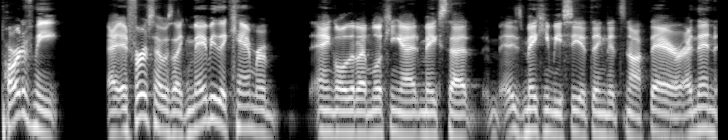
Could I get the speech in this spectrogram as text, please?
part of me at first I was like, maybe the camera angle that I'm looking at makes that is making me see a thing that's not there, and then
